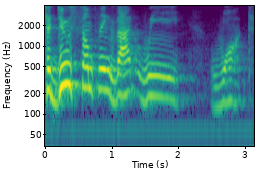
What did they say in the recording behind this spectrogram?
to do something that we want.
